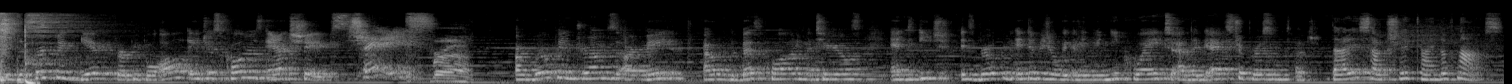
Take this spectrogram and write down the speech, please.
is the perfect gift for people all ages, colors, and shapes. Shakes? Bruh. Our broken drums are made out of the best quality materials, and each is broken individually in a unique way to add the extra personal touch. That is actually kind of nice.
